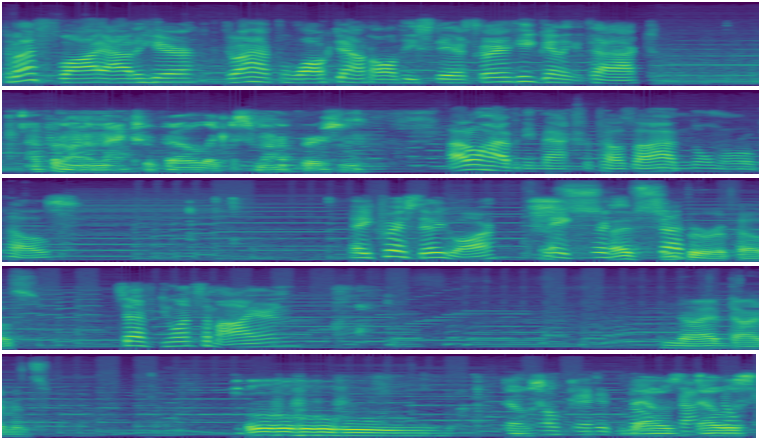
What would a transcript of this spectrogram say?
Can I fly out of here? Do I have to walk down all these stairs? Cause I keep getting attacked. I put on a max repel like a smart person. I don't have any max repels, but I have normal repels. Hey, Chris, there you are. Hey, Chris. I have Seth, super repels. Seth, do you want some iron? No, I have diamonds. Ooh, that was Okay. that was that was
